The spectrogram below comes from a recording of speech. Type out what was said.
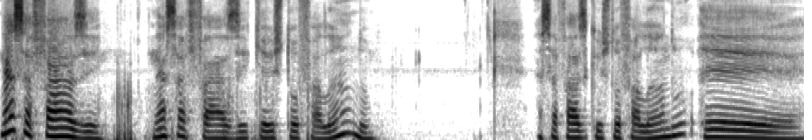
Nessa fase, nessa fase que eu estou falando, nessa fase que eu estou falando, é,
